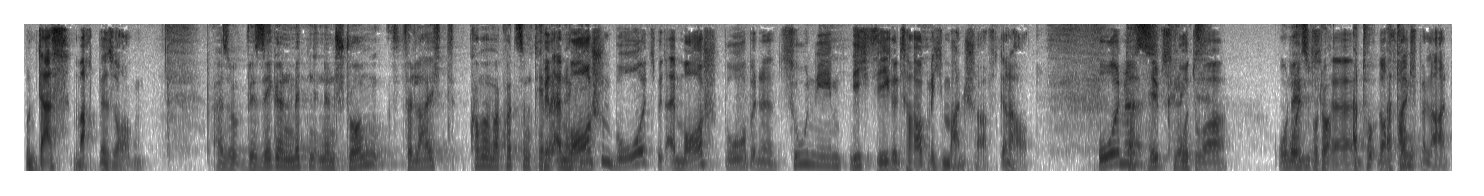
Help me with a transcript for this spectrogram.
Und das macht mir Sorgen. Also wir segeln mitten in den Sturm. Vielleicht kommen wir mal kurz zum Thema Mit einem Energie. morschen Boot, mit einem morschen Boot, mit einer zunehmend nicht segeltauglichen Mannschaft. Genau. Ohne das Hilfsmotor. Ohne Hilfsmotor. Äh, Atom, noch Atom, falsch beladen.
